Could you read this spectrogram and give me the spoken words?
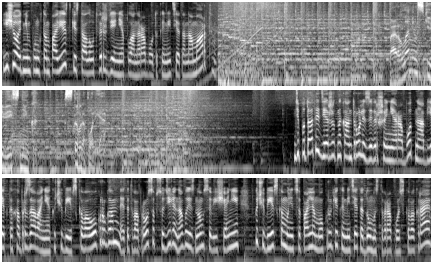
Еще одним пунктом повестки стало утверждение плана работы комитета на март. Парламентский вестник Ставрополья. Депутаты держат на контроле завершение работ на объектах образования Кочубеевского округа. Этот вопрос обсудили на выездном совещании в Кочубеевском муниципальном округе Комитета Думы Ставропольского края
